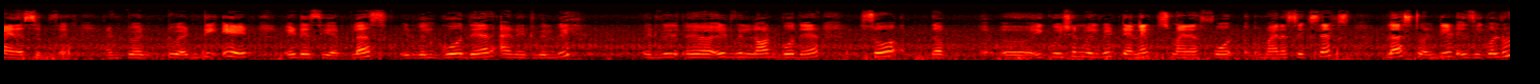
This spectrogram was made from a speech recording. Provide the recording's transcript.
minus 6x and 28 it is here plus it will go there and it will be it will uh, it will not go there. So the uh, equation will be 10x minus 4 minus 6x plus 28 is equal to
